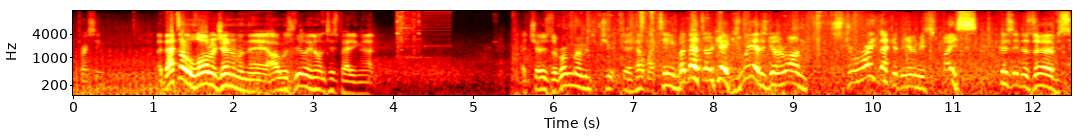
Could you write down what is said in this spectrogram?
Depressing. Uh, that's a lot of gentlemen there. I was really not anticipating that. I chose the wrong moment to, to help my team, but that's okay because Weird is going to run straight back at the enemy's face because it deserves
